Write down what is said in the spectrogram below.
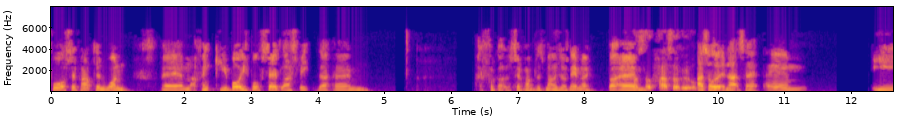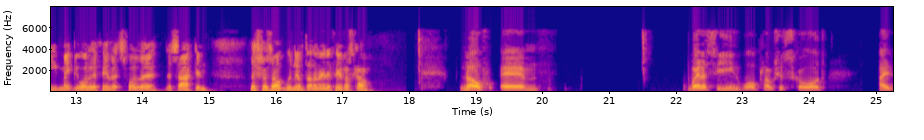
four, Southampton one. Um, I think you boys both said last week that um, I forgot the Southampton's manager's name now, but um, Hassel. Absolutely, and that's it. Um, he might be one of the favourites for the, the sack, and this result wouldn't have done him any favours, Carl. No, um, when I seen Ward Prowse scored, I,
